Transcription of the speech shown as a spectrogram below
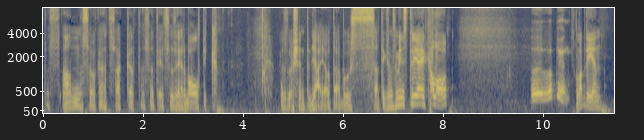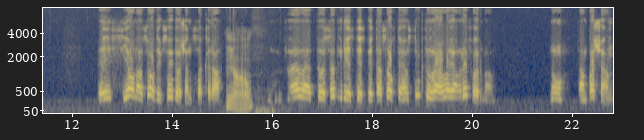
tas Anna savukārt saka, tas attiec uz Air Baltica. Kas droši vien tad jājautā būs satiksmes ministrijai. Halo! Uh, labdien! Labdien! Es jaunās valdības veidošanas sakarā no. vēlētos atgriezties pie tā sauktējām struktūrālajām reformām. Nu, tām pašām,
